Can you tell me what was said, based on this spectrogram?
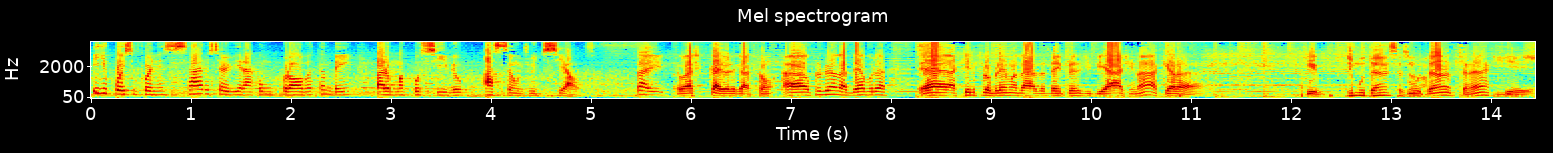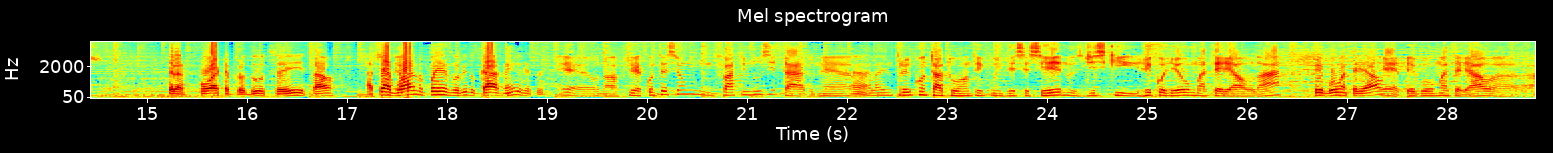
E depois, se for necessário, servirá como prova também para uma possível ação judicial. Tá aí. Eu acho que caiu a ligação. Ah, o problema da Débora é aquele problema da, da empresa de viagem lá, aquela. Que, de mudanças, Mudança, né? Isso. Que transporta produtos aí e tal. Até agora não foi resolvido o caso ainda, Getúlio? É, Onofre, aconteceu um fato inusitado, né? Ah. Ela entrou em contato ontem com o IDCC, nos disse que recolheu o material lá. Pegou o material? É, pegou o material, a,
